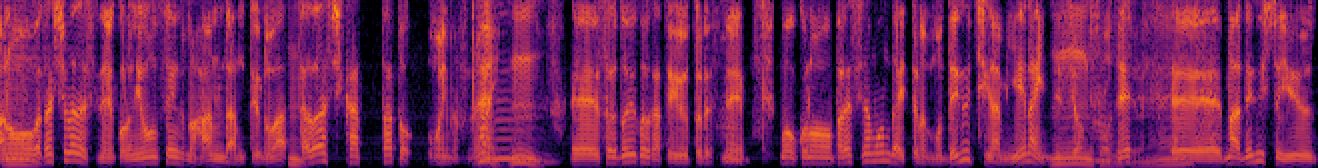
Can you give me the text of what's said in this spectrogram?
あの、うん、私はですねこの日本政府の判断というのは正しかったと思いますね。はい。うん、えー、それどういうことかというとですね、もうこのパレスチナ問題っていうのはもう出口が見えないんですよ。うん、そうですよね。えー、まあ出口という、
